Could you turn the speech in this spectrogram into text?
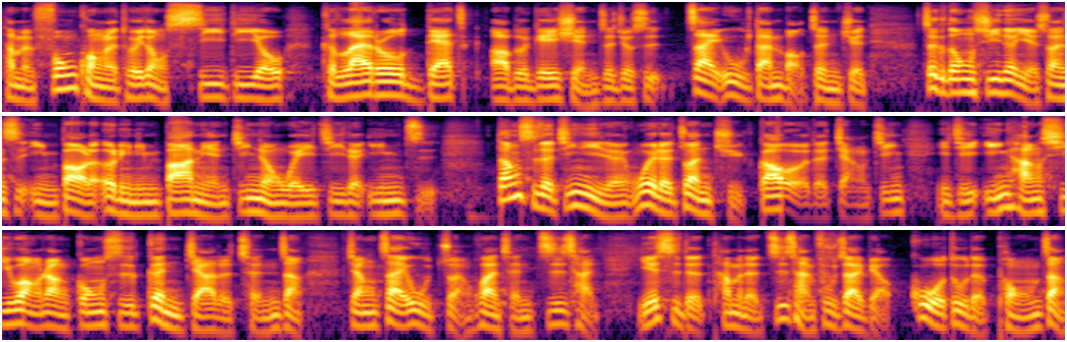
他们疯狂的推动 CDO（Collateral Debt Obligation），这就是债务担保证券。这个东西呢，也算是引爆了二零零八年金融危机的因子。当时的经理人为了赚取高额的奖金，以及银行希望让公司更加的成长，将债务转换成资产，也使得他们的资产负债表过度的膨胀，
